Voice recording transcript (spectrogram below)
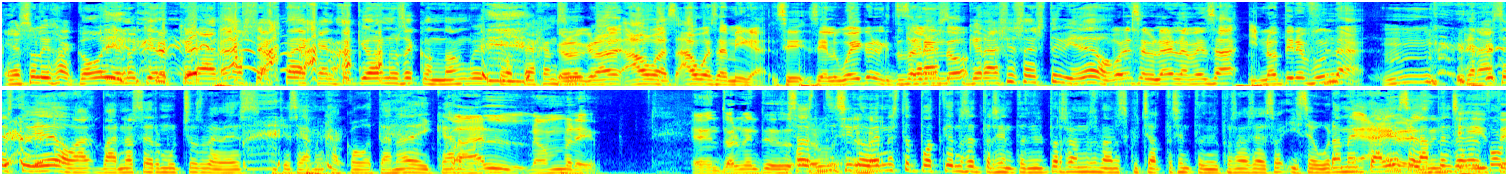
eso lo dijo Jacobo. Yo no quiero crear una secta de gente que ahora no use condón, güey. Protéjanse. Pero aguas, aguas, amiga. Si, si el güey con el que estás saliendo Gracias, gracias a este video, pone el celular en la mesa y no tiene funda. Mm. gracias a este video va- van a ser muchos bebés que se llaman Jacobo. Te van a dedicar. ¿Cuál? No, hombre. Eventualmente. O sea, si lo ven en este podcast, no sé, 300 mil personas van a escuchar 300 mil personas eso y seguramente alguien se la va a un pensar en el foco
